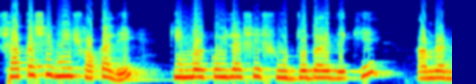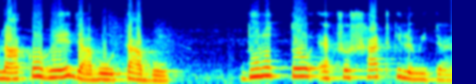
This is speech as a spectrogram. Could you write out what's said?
সাতাশে মে সকালে কিন্নর কৈলাসে সূর্যোদয় দেখে আমরা নাকো হয়ে যাব টাবো। দূরত্ব একশো ষাট কিলোমিটার।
